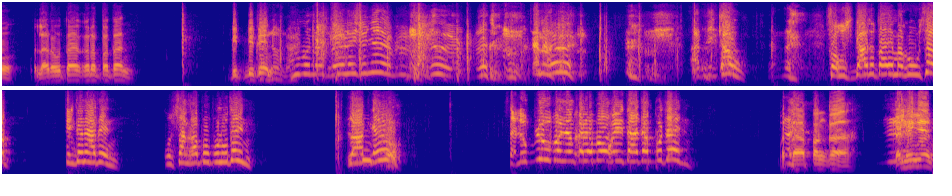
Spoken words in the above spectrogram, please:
Oh, wala raw tayo karapatan. Bitbitin. Human rights violation yan. ah. At ikaw, sa husgado tayo mag-uusap. Tingnan natin kung saan ka pupulutin. Lahat kayo. Sa lubluban ng kalabaw kayo dadamputin. Matapang ka. ah. Dalhin yan.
